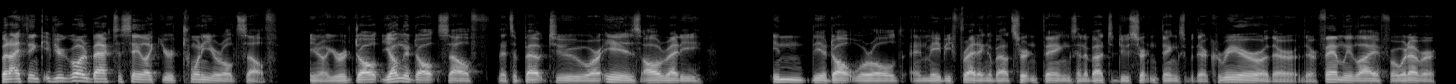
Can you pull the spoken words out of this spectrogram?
but I think if you're going back to say like your 20 year old self, you know, your adult, young adult self that's about to or is already in the adult world and maybe fretting about certain things and about to do certain things with their career or their, their family life or whatever.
